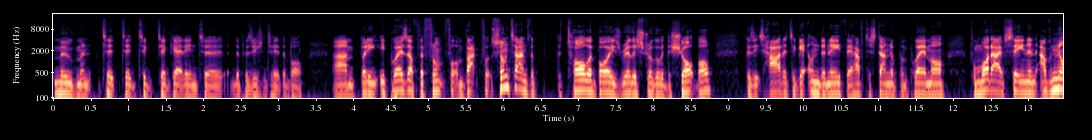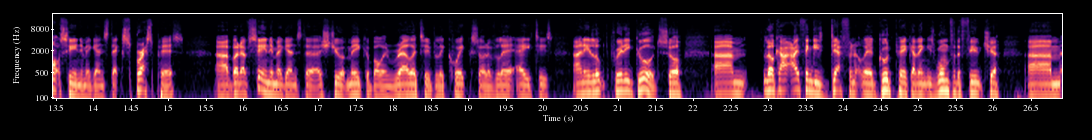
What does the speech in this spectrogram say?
movement to, to, to, to, get into the position to hit the ball. Um, but he, he plays off the front foot and back foot. Sometimes the, the taller boys really struggle with the short ball because it's harder to get underneath. They have to stand up and play more. From what I've seen, and I've not seen him against express pace, uh, but I've seen him against a, a Stuart Meaker ball in relatively quick, sort of late 80s, and he looked pretty good. So, um, look, I, I, think he's definitely a good pick. I think he's one for the future. Um,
